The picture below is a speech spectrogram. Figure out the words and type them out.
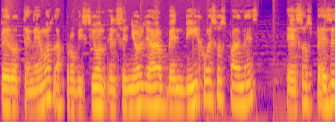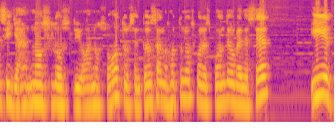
pero tenemos la provisión. El Señor ya bendijo esos panes, esos peces y ya nos los dio a nosotros. Entonces a nosotros nos corresponde obedecer, ir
